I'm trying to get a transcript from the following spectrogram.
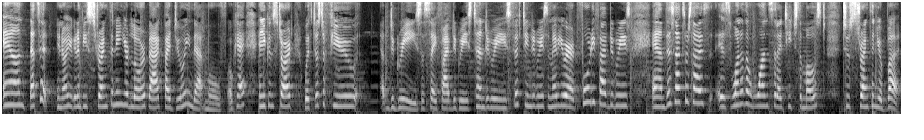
And that's it. You know you're to be strengthening your lower back by doing that move okay? And you can start with just a few Uh, degrees, let's say 5 degrees, 10 degrees, 15 degrees, and maybe you're at 45 degrees. And this exercise is one of the ones that I teach the most to strengthen your butt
